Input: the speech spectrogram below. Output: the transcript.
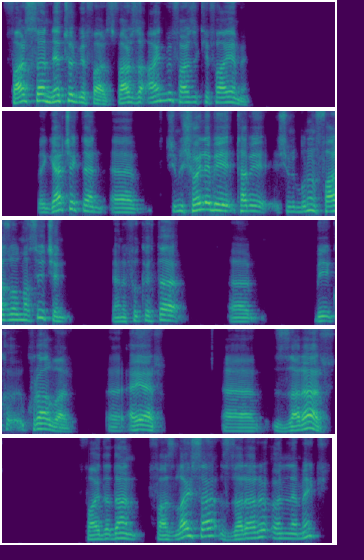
Farzsa ne tür bir farz? Farz-ı ayn farz-ı kifaye mi? Ve gerçekten e, şimdi şöyle bir tabii şimdi bunun farz olması için yani fıkıhta e, bir ku- kural var. E, eğer e, zarar faydadan fazlaysa zararı önlemek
